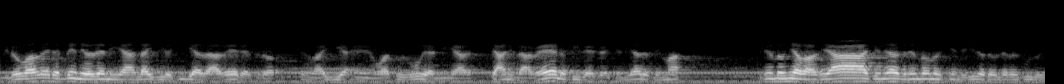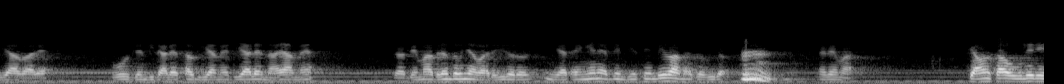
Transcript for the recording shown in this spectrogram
ဒီလိုပါပဲတဲ့တင်းနေတဲ့နေရာလိုက်ပြီးတော့ကြည့်ကြတာပဲတဲ့ဆိုတော့ဒီမှာကြီးကအင်းဟောသူ့ဟိုရနေရာရှားနေတာပဲလို့ပြီးတဲ့အတွက်ရှင်များတို့ဒီမှာသတင်းသုံးကြပါဗျာရှင်များသတင်းသုံးလို့ရှင်တတိတော်လည်းပဲကုလို့ရပါတယ် ဘိုးသင်္တိလာလည်းသောက်ပြရမယ်တရားလည်းနာရမယ်ဆိုတော့ဒီမှာသတင်းသုံးကြပါတတိတော်နေရာထိုင်ခင်းနဲ့အပြင်ပြင်ဆင်ပေးပါမယ်ဆိုပြီးတော့အဲဒီမှာကျောင်းဆောက်ဦးလေးတွေ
